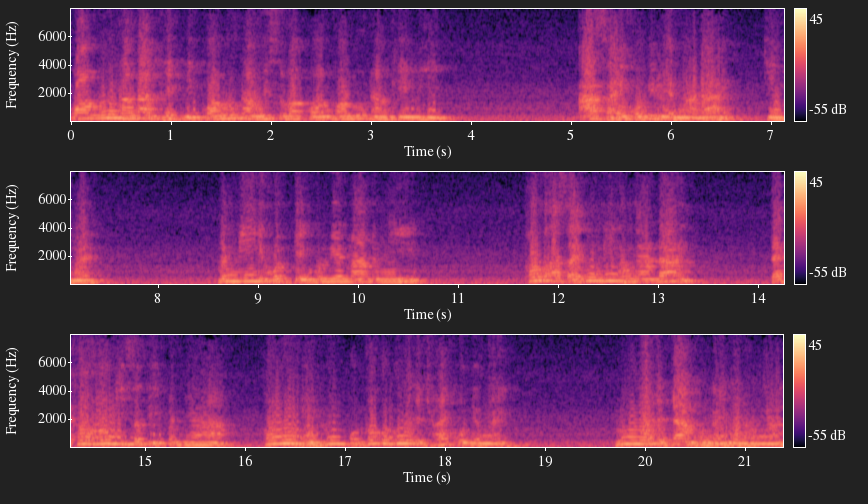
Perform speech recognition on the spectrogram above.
ความรู้ทางด้านเทคนิคความรู้ทางวิศวกร ความรู้ทางเคมี อาศัยคนที่เรียนมาได้ จริงไหมมันมีนี่คนเก่งคนเรียนมามันมีเขาก็อาศัยพวกนี้ทำงานได้ แต่เขาเขามีสติปัญญาเขารู้เห็นรู้ผลเขาก็รู้ว่าจะใช้คนยังไง รู้ว่าจะจ้างคนไหนมาทำงาน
